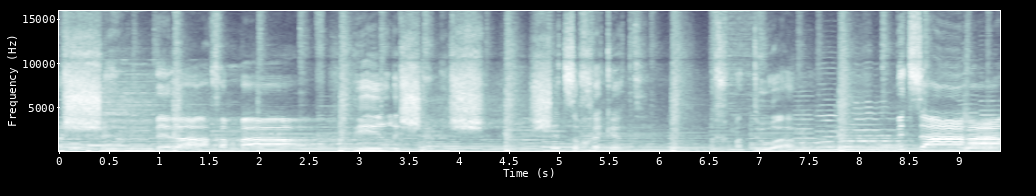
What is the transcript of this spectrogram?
השם ברחמיו האיר לי שמש שצוחקת אך מדוע? בצער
